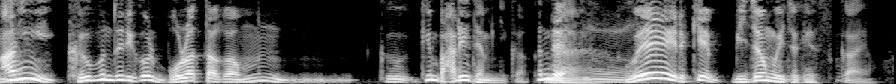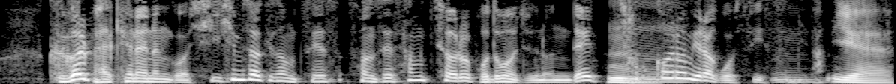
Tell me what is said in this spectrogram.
아니 그분들이 그걸 몰랐다고 하면 그 그게 말이 됩니까? 근데 네. 왜 이렇게 미정의적했을까요? 그걸 밝혀내는 것이 심석희 선수의, 선수의 상처를 보듬어 주는데 음. 첫걸음이라고 볼 수 있습니다. 예.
